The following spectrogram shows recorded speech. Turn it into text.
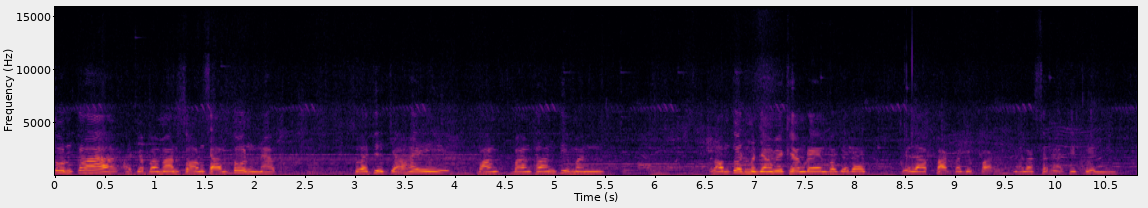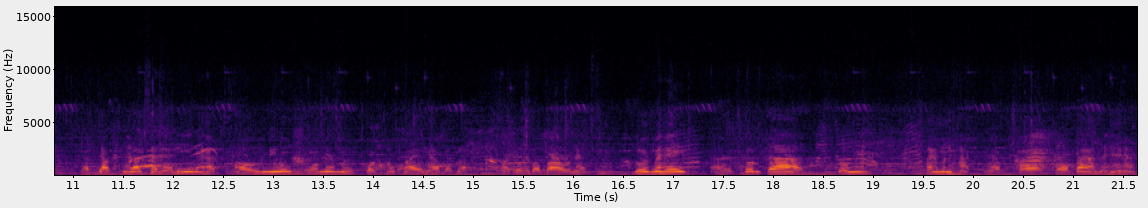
ต้นกล้าอาจจะประมาณ2อสามต้นนะครับ เพื่อที่จะให้บางบางครั้งที่มันลำต้นมันยังไม่แข็งแรงก็จะได้เวลาปักก็จะปักในลักษณะที่เป็น จับจับในลักษณะนี้นะครับ เอานิ้วหัวแม่มือกดเข้าไปนะครับ แล้วก็ปัดลงเบาๆนะโดยไม่ให้ต้นกล้าตรงให้มันหักนะครับคอคอกล้าไม่ให้หัก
